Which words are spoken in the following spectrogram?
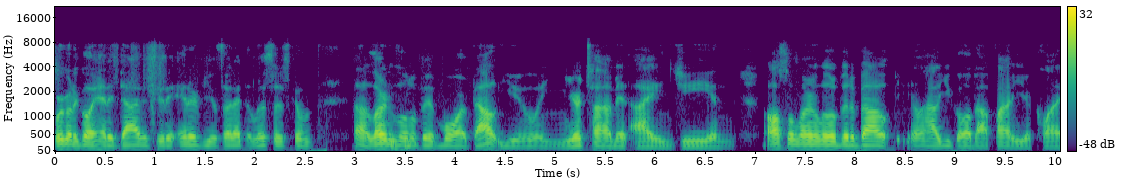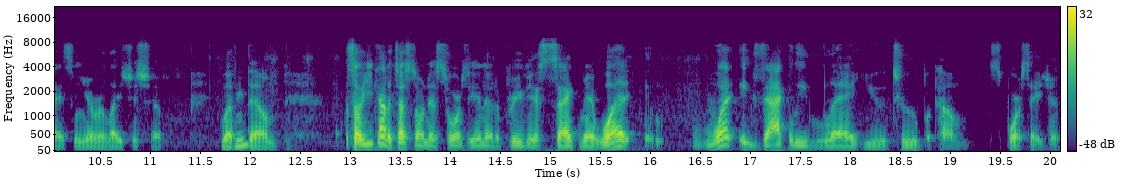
we're gonna go ahead and dive into the interview so that the listeners can uh, learn a little bit more about you and your time at IMG, and also learn a little bit about you know how you go about finding your clients and your relationship with Mhm. them. So you kind of touched on this towards the end of the previous segment. What what exactly led you to become sports agent?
